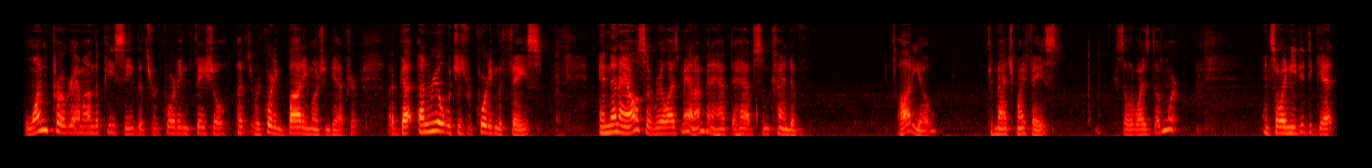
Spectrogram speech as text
one program on the PC that's recording facial, uh, recording body motion capture. I've got Unreal, which is recording the face. And then I also realized, man, I'm going to have to have some kind of audio to match my face because otherwise it doesn't work. And so I needed to get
